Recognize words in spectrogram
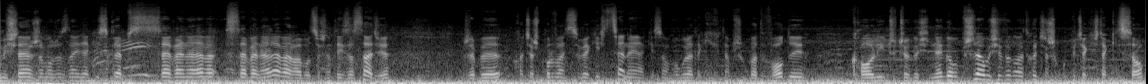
myślałem, że może znajdę jakiś sklep 7-Eleven 7-Eleven albo coś na tej zasadzie, żeby chociaż porównać sobie jakieś ceny, jakie są w ogóle takich na przykład wody, coli czy czegoś innego, bo przydałoby się nawet chociaż kupić jakiś taki sok,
